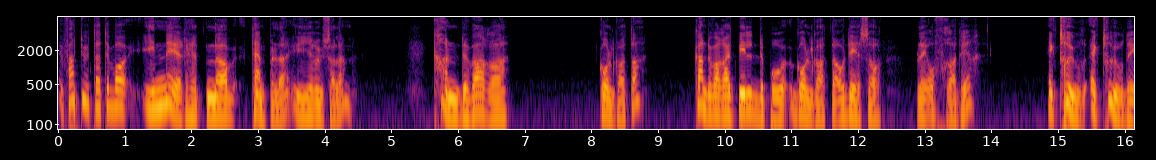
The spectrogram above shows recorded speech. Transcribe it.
Jeg fant ut at det var i nærheten av tempelet i Jerusalem. Kan det være Golgata? Kan det være et bilde på Golgata og det som ble ofra der? Jeg tror, jeg tror det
